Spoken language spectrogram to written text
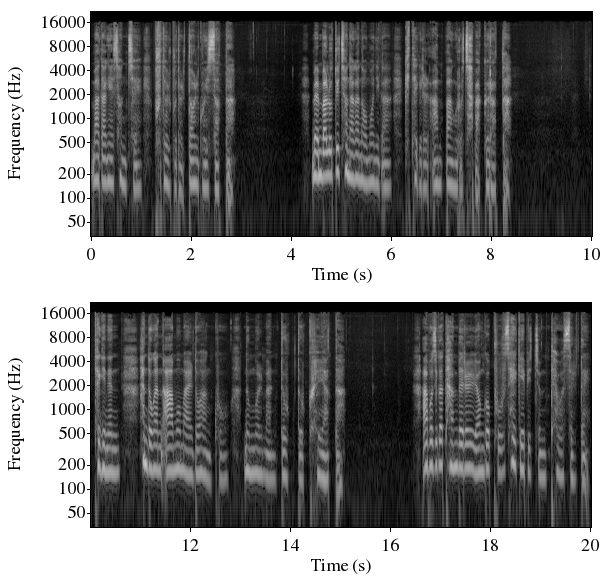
마당에 선 채 부들부들 떨고 있었다. 맨발로 뛰쳐나간 어머니가 기태기를 안방으로 잡아 끌었다. 태기는 한동안 아무 말도 않고 눈물만 뚝뚝 흘렸다. 아버지가 담배를 연거푸 세 개비쯤 태웠을 때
